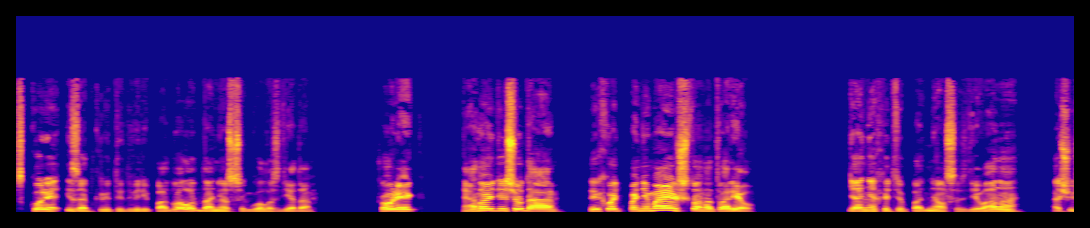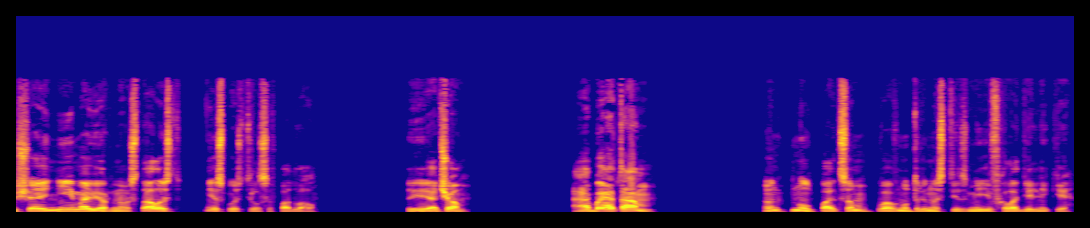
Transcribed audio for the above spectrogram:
Вскоре из открытой двери подвала донесся голос деда. «Шурик, а ну иди сюда! Ты хоть понимаешь, что натворил?» Я нехотя поднялся с дивана, ощущая неимоверную усталость, и спустился в подвал. «Ты о чем?» «Об этом!» Он ткнул пальцем во внутренности змеи в холодильнике.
